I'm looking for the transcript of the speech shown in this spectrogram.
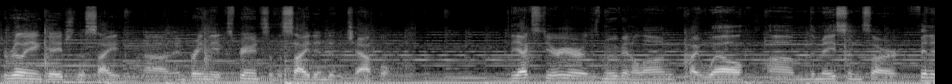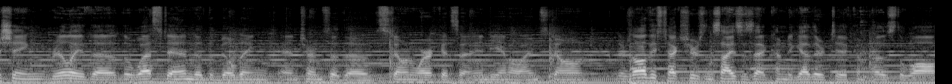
to really engage the site uh, and bring the experience of the site into the chapel. The exterior is moving along quite well. Um, the masons are finishing really the, the west end of the building in terms of the stonework. It's an Indiana limestone. There's all these textures and sizes that come together to compose the wall.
